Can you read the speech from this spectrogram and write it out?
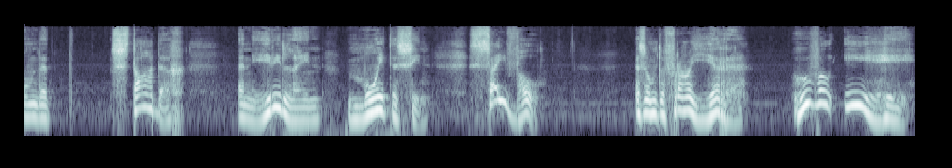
om dit stadig in hierdie lyn mooi te sien. Sy wil is om te vra Here, hoe wil U hê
